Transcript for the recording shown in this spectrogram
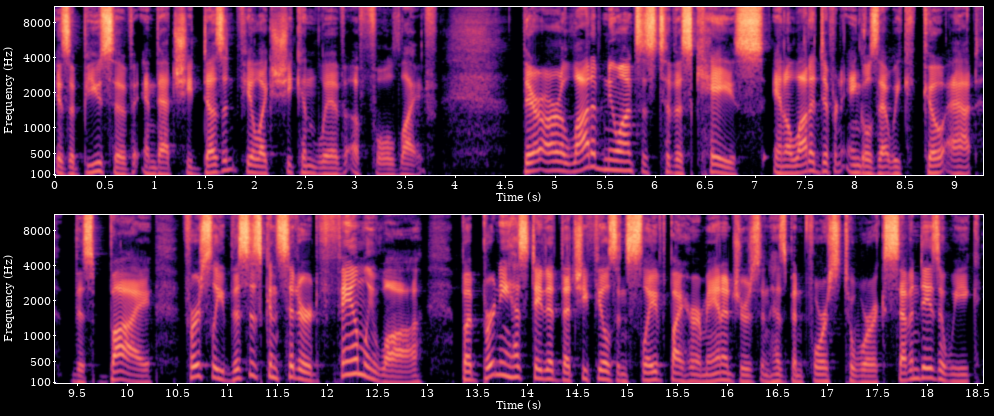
is abusive and that she doesn't feel like she can live a full life. There are a lot of nuances to this case and a lot of different angles that we could go at this by. Firstly, this is considered family law, but Britney has stated that she feels enslaved by her managers and has been forced to work seven days a week,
